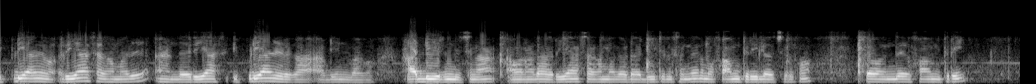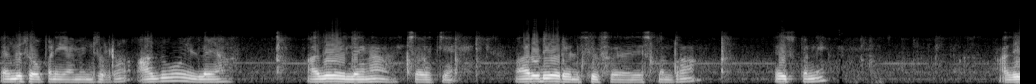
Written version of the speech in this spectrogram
இப்படியாவது ரியாஸ் அகமது அண்ட் ரியாஸ் இப்படியாவது இருக்கா அப்படின்னு பார்க்கும் அப்படி இருந்துச்சுன்னா அவனோட ரியாஸ் அகமதோட டீட்டெயில்ஸ் வந்து நம்ம ஃபார்ம் த்ரீல வச்சுருக்கோம். ஸோ வந்து ஃபார்ம் த்ரீ வந்து சோப் பண்ணிக்காமின்னு சொல்கிறோம் அதுவும் இல்லையா? அதுவும் இல்லைன்னா சரி ஓகே மறுபடியும் ஒரு எல்சிஃப் யூஸ் பண்ணுறோம் யூஸ் பண்ணி அதே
